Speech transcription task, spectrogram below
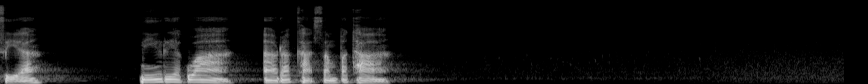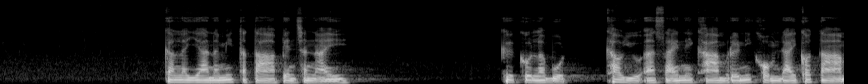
เสีย นี้เรียกว่า อารักขาสัมปทา กัลยาณมิตรตาเป็นไนคือกุลบุตรเข้าอยู่อาศัยในคามหรือนิคมใดก็ตาม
